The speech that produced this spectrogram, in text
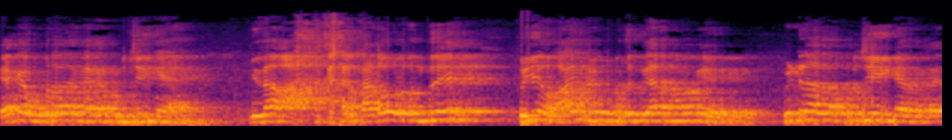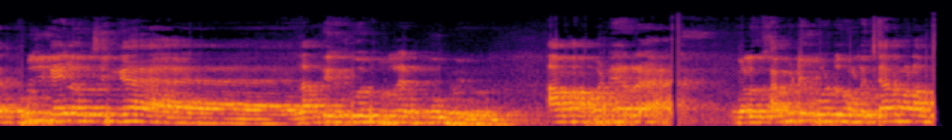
கேட்க விடாத கேட்க பிடிச்சிங்க இதான் கடவுள் வந்து பெரிய வாய்ப்பை கொடுத்துருக்காரு நமக்கு. விட்டு அதை பிடிச்சிங்க பிடிச்சி கையில் வச்சுங்க எல்லாத்தையும் கூப்பிடல எனக்கு கூப்பிடுவோம் ஆமாம் பண்ணிடுறேன் உங்களுக்கு கமிட்டி போட்டு உங்களை சேர்மனாக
